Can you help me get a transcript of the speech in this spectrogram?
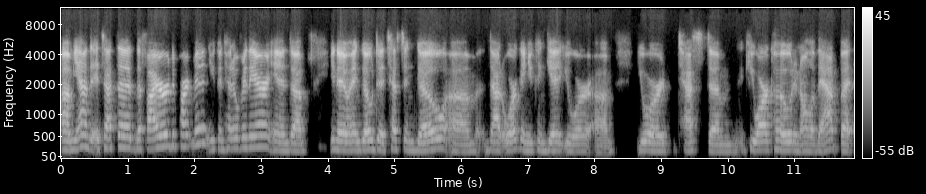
um, yeah, it's at the the fire department. You can head over there and um, you know and go to testandgo.org and you can get your um, your test um, QR code and all of that. But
